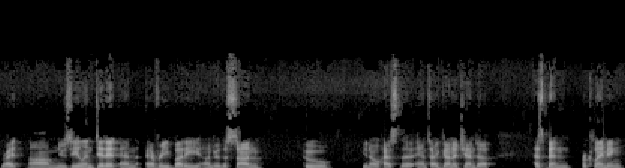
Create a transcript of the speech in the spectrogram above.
right? Um, New Zealand did it, and everybody under the sun who you know has the anti-gun agenda has been proclaiming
